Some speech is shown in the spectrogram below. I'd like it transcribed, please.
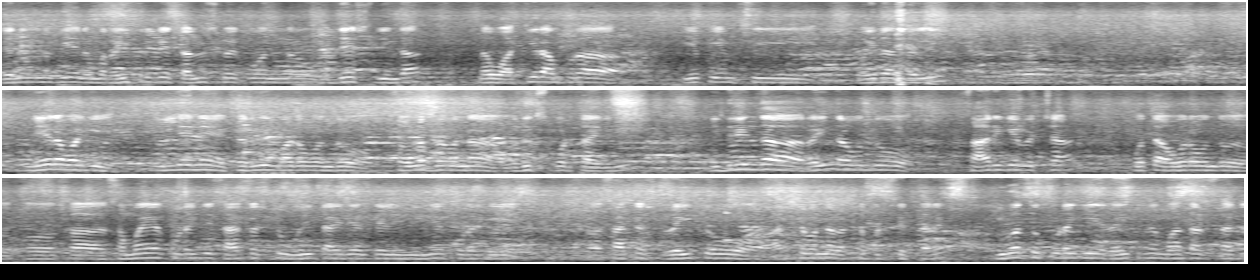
ಜನಗಳಿಗೆ, ನಮ್ಮ ರೈತರಿಗೆ ತಲುಪಿಸಬೇಕು ಅನ್ನೋ ಉದ್ದೇಶದಿಂದ ನಾವು Akkirampura A P M C ಮೈದಾನದಲ್ಲಿ ನೇರವಾಗಿ ಇಲ್ಲೇನೆ ಖರೀದಿ ಮಾಡೋ ಒಂದು ಸೌಲಭ್ಯವನ್ನು ಒದಗಿಸ್ಕೊಡ್ತಾ ಇದ್ದೀವಿ ಇದರಿಂದ ರೈತರ ಒಂದು ಸಾರಿಗೆ ವೆಚ್ಚ ಮತ್ತು ಅವರ ಒಂದು ಸಮಯ ಕೂಡ ಸಾಕಷ್ಟು ಉಳಿತಾ ಇದೆ ಅಂತೇಳಿ ನಿನ್ನೆ ಕೂಡ ಸಾಕಷ್ಟು ರೈತರು ಹರ್ಷವನ್ನು ವ್ಯಕ್ತಪಡಿಸಿರ್ತಾರೆ. ಇವತ್ತು ಕೂಡ ರೈತರನ್ನ ಮಾತಾಡಿದಾಗ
